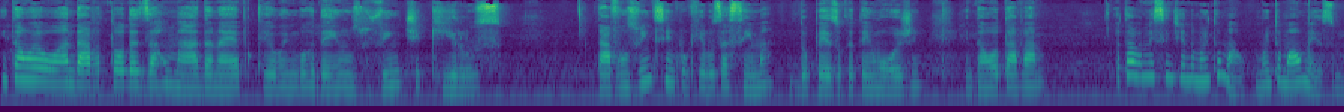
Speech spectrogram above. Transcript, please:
Então eu andava toda desarrumada. Na época eu engordei uns 20 quilos. Tava uns 25 quilos acima do peso que eu tenho hoje. Então eu tava, eu tava me sentindo muito mal, muito mal mesmo.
